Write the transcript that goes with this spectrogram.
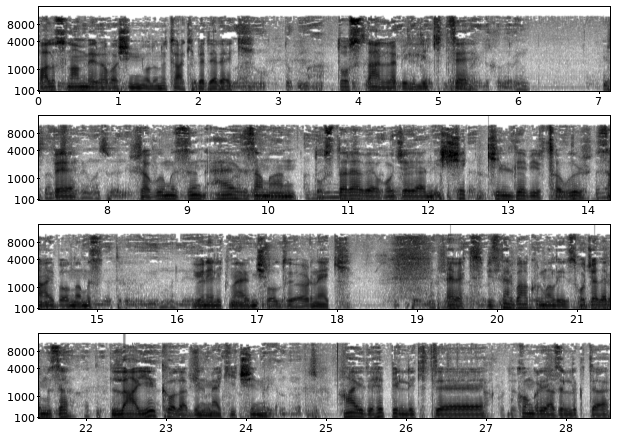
Baluslan ve Rabaş'ın yolunu takip ederek dostlarla birlikte ve Ravımızın her zaman dostlara ve hocaya ne şekilde bir tavır sahip olmamız yönelik vermiş olduğu örnek. Evet, bizler bağ kurmalıyız. Hocalarımıza layık olabilmek için. Haydi hep birlikte bu kongre hazırlıkta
